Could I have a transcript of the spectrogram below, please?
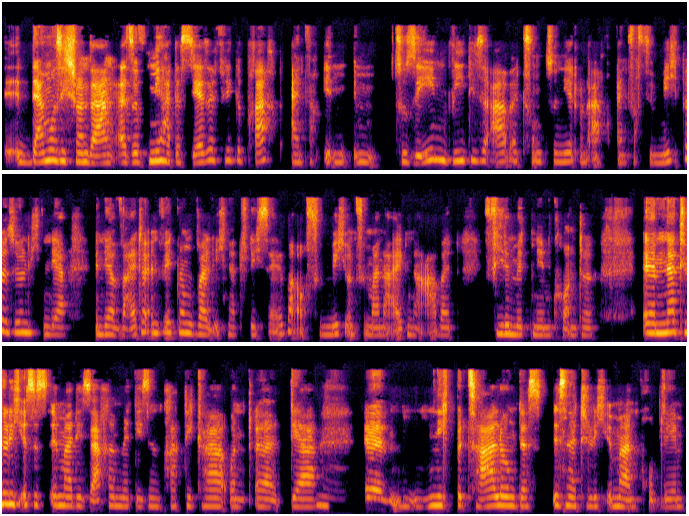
da muss ich schon sagen, also mir hat das sehr, sehr viel gebracht, einfach im, im, zu sehen, wie diese Arbeit funktioniert und auch einfach für mich persönlich in der, in der Weiterentwicklung, weil ich natürlich selber auch für mich und für meine eigene Arbeit viel mitnehmen konnte. Ähm, natürlich ist es immer die Sache mit diesen Praktika und äh, der äh, Nichtbezahlung, das ist natürlich immer ein Problem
